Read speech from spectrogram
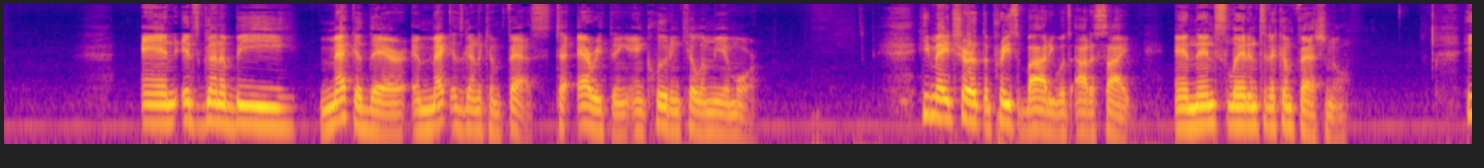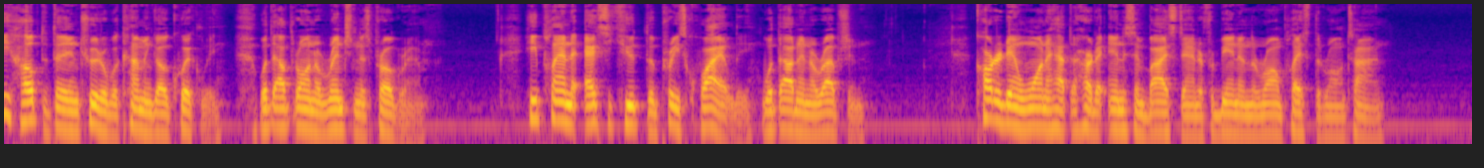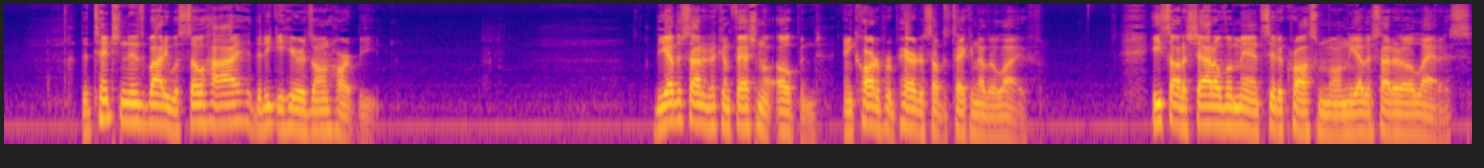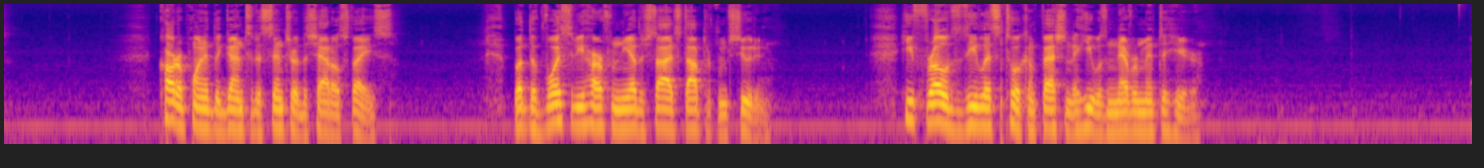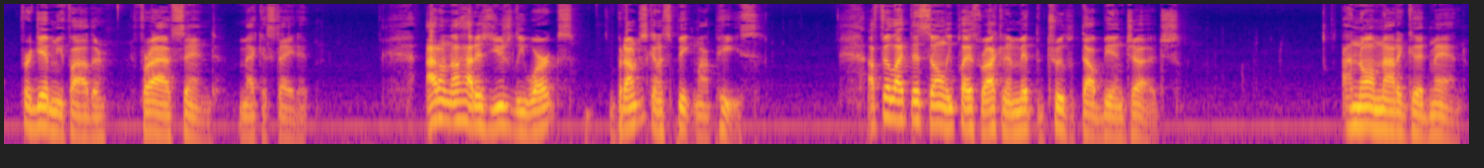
and it's gonna be Mecca there, and Mecca is gonna confess to everything, including killing Miamor. He made sure that the priest's body was out of sight, and then slid into the confessional. He hoped that the intruder would come and go quickly, without throwing a wrench in his program. He planned to execute the priest quietly, without interruption. Carter didn't want to have to hurt an innocent bystander for being in the wrong place at the wrong time. The tension in his body was so high that he could hear his own heartbeat. The other side of the confessional opened, and Carter prepared himself to take another life. He saw the shadow of a man sit across from him on the other side of the lattice. Carter pointed the gun to the center of the shadow's face. But the voice that he heard from the other side stopped him from shooting. He froze as he listened to a confession that he was never meant to hear. Forgive me, Father, for I have sinned, Mecca stated. I don't know how this usually works, but I'm just going to speak my piece. I feel like this is the only place where I can admit the truth without being judged. I know I'm not a good man.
